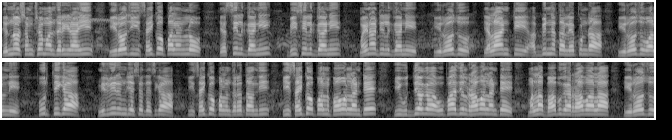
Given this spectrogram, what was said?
ఎన్నో సంక్షేమాలు జరిగినాయి. ఈరోజు ఈ సైకో పాలనలో ఎస్సీలకు కానీ బీసీలకు కానీ మైనార్టీలకు కానీ ఈరోజు ఎలాంటి అభ్యున్నత లేకుండా ఈరోజు వాళ్ళని పూర్తిగా నిర్వీర్యం చేసే దశగా ఈ సైకో పాలన జరుగుతూ ఉంది ఈ సైకో పాలన పోవాలంటే ఈ ఉద్యోగ ఉపాధులు రావాలంటే మళ్ళా బాబు గారు రావాలా? ఈరోజు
